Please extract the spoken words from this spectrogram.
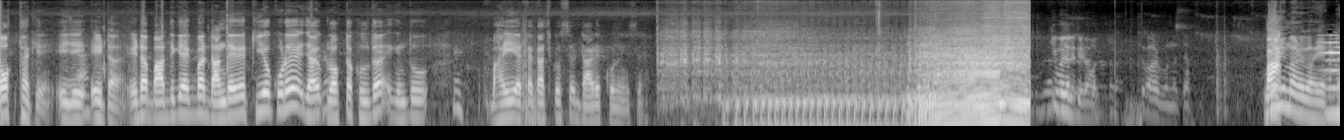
লক থাকে এই যে এটা। এটা বাঁ দিকে একবার ডান দিকে কিও করে যাই হোক লকটা খুলতে হয় কিন্তু ভাই একটা কাজ করছে ডাইরেক্ট করে নিয়েছে কি বলে? গুলি মারবে ভাই একটা।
